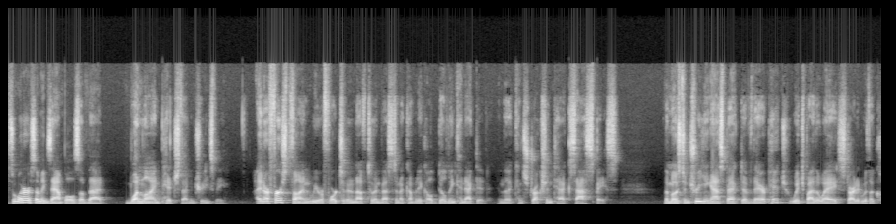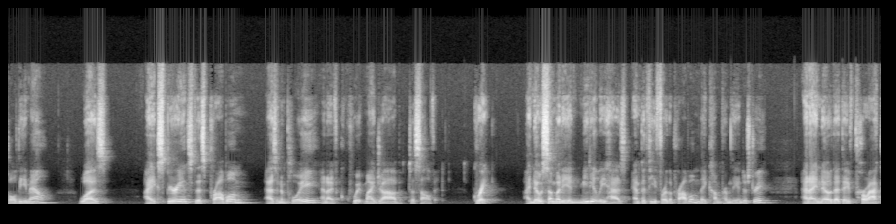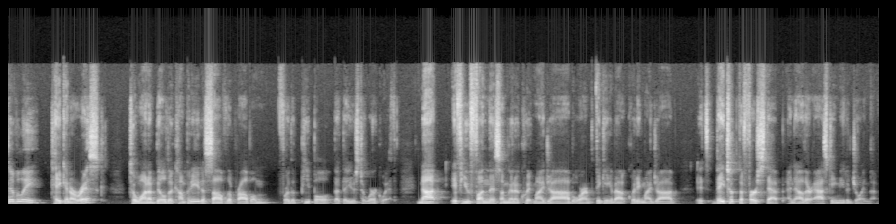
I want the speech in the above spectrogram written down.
So, what are some examples of that one line pitch that intrigues me? In our first fund, we were fortunate enough to invest in a company called Building Connected in the construction tech SaaS space. The most intriguing aspect of their pitch, which by the way started with a cold email, was I experienced this problem as an employee and I've quit my job to solve it. Great. I know somebody immediately has empathy for the problem. They come from the industry. And I know that they've proactively taken a risk to want to build a company to solve the problem for the people that they used to work with. Not if you fund this, I'm going to quit my job or I'm thinking about quitting my job. It's they took the first step and now they're asking me to join them.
